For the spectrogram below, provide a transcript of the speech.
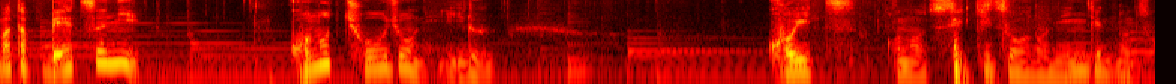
また別にこの頂上にいるこいつこの石像の人間の像。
